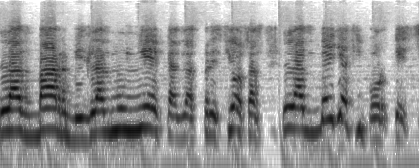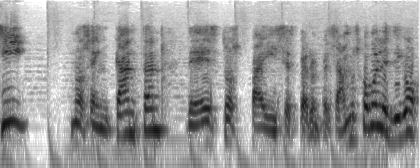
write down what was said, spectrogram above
las Barbies, las muñecas, las preciosas, las bellas y porque sí nos encantan de estos países. Pero empezamos, como les digo,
